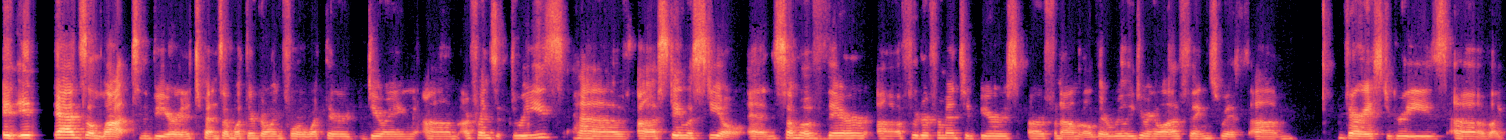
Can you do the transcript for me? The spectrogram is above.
it, it, adds a lot to the beer and it depends on what they're going for, what they're doing. Um, our friends at Threes have uh, stainless steel, and some of their uh, foeder fermented beers are phenomenal. They're really doing a lot of things with um, various degrees of like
